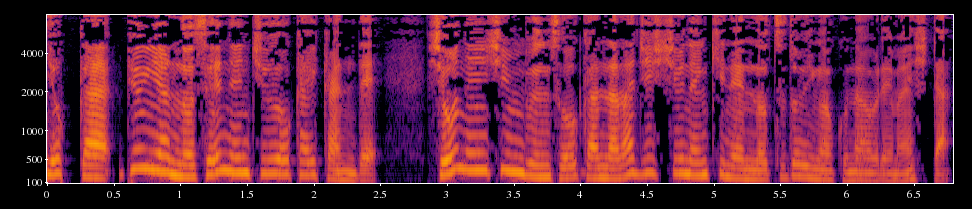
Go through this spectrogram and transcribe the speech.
4日、平壌の青年中央会館で、少年新聞創刊70周年記念の集いが行われました。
